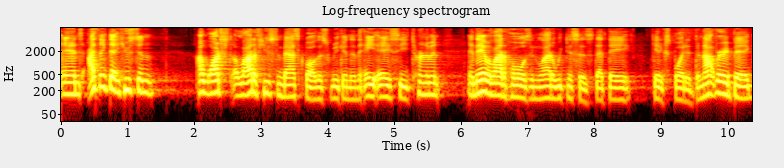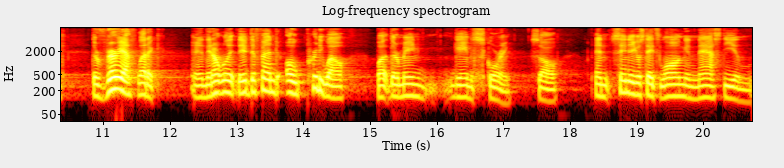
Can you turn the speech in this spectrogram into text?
And I think that Houston, I watched a lot of Houston basketball this weekend in the AAC tournament, and they have a lot of holes and a lot of weaknesses that they get exploited. They're not very big, they're very athletic, and they don't really, they defend, oh, pretty well, but their main game is scoring. So, and San Diego State's long and nasty and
